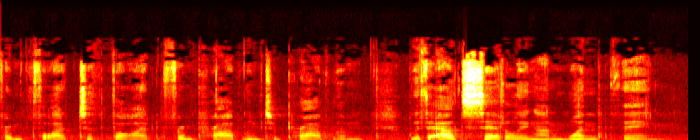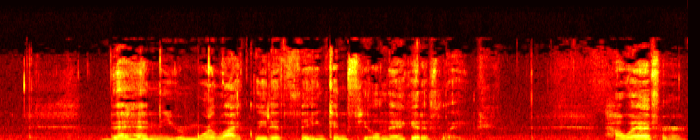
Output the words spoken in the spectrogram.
from thought to thought, from problem to problem, without settling on one thing. Then you're more likely to think and feel negatively. However,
